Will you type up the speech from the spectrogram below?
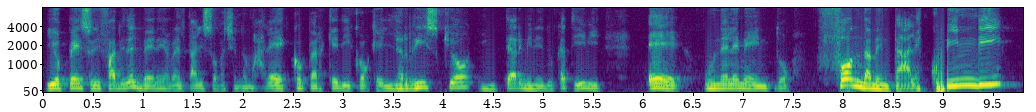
io penso di fargli del bene, in realtà gli sto facendo male. Ecco perché dico che il rischio in termini educativi è un elemento fondamentale. Quindi,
